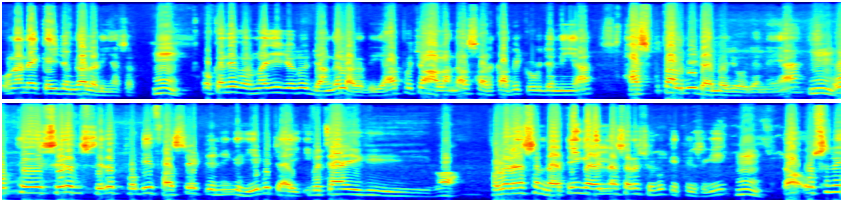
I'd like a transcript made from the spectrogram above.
ਉਹਨਾਂ ਨੇ ਕਈ ਜੰਗਾਂ ਲੜੀਆਂ ਸਰ। ਹੂੰ। ਉਹ ਕਹਿੰਦੇ ਵਰਮਾ ਜੀ ਜਦੋਂ ਜੰਗ ਲੱਗਦੀ ਆ ਭੁਚਾਲ ਆਂਦਾ ਸੜਕਾਂ ਵੀ ਟੁੱਟ ਜੰਨੀਆਂ ਹਸਪਤਾਲ ਵੀ ਡੈਮੇਜ ਹੋ ਜਾਂਦੇ ਆ। ਉੱਥੇ ਸਿਰਫ ਸਿਰਫ ਤੁਹਾਡੀ ਫਸਟ ਏਡ ਟ੍ਰੇਨਿੰਗ ਹੀ ਬਚਾਏਗੀ। ਬਚਾਏਗੀ ਵਾਹ। ਫਲੋਰੈਂਸ ਨਾਈਟਿੰਗੇਲ ਨੇ ਸਰ ਸ਼ੁਰੂ ਕੀਤੀ ਸੀਗੀ। ਤਾਂ ਉਸਨੇ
